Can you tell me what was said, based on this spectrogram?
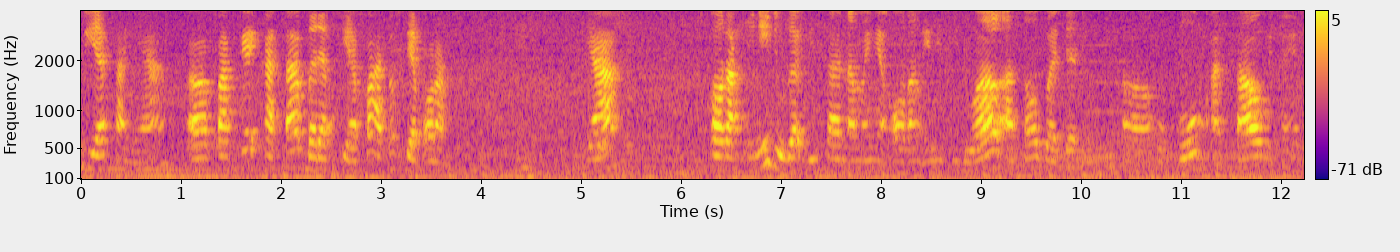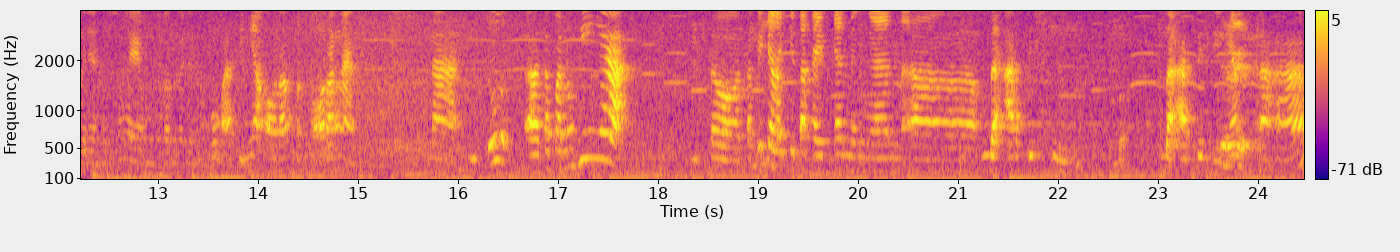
biasanya eh, pakai kata barang siapa atau setiap orang. Ya, orang ini juga bisa namanya orang individual atau badan eh, hukum atau misalnya badan usaha yang bukan badan hukum artinya orang perseorangan. Nah itu eh, terpenuhi nggak? Gitu. Tapi kalau kita kaitkan dengan eh, mbak artis ini, mbak artis ini, Cewek. nah,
